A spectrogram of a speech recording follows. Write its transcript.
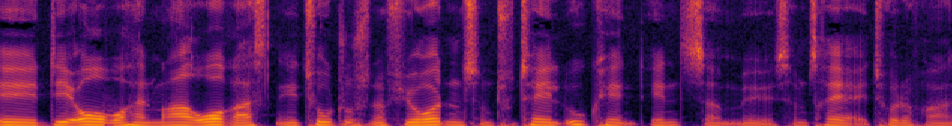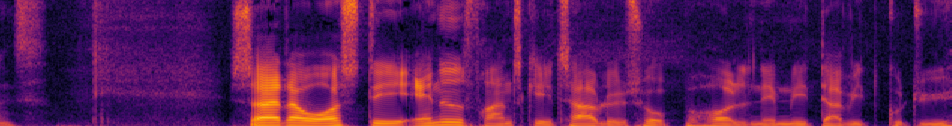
øh, det år, hvor han meget overraskende i 2014 som totalt ukendt endte som, øh, som træer i Tour de France. Så er der jo også det andet franske etabløbshåb på holdet, nemlig David Gody.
